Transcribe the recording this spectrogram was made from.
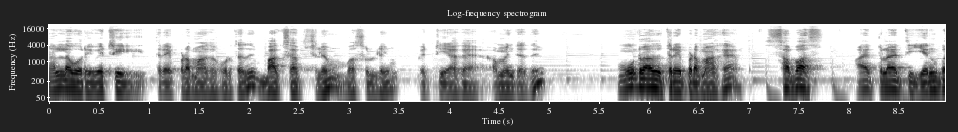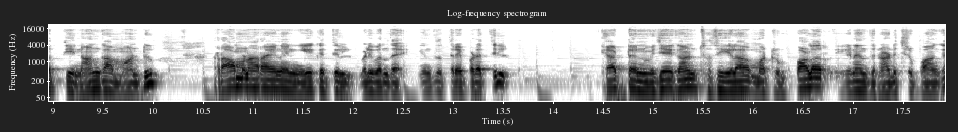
நல்ல ஒரு வெற்றி திரைப்படமாக கொடுத்தது. பாக்ஸ் ஆஃபீஸ்லையும் வசூல்லையும் வெற்றியாக அமைந்தது. மூன்றாவது திரைப்படமாக சபாஸ் ஆயிரத்தி தொள்ளாயிரத்தி எண்பத்தி நான்காம் ஆண்டு ராமநாராயணன் இயக்கத்தில் வெளிவந்த இந்த திரைப்படத்தில் கேப்டன் விஜயகாந்த் சசிகலா மற்றும் பலர் இணைந்து நடிச்சிருப்பாங்க.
